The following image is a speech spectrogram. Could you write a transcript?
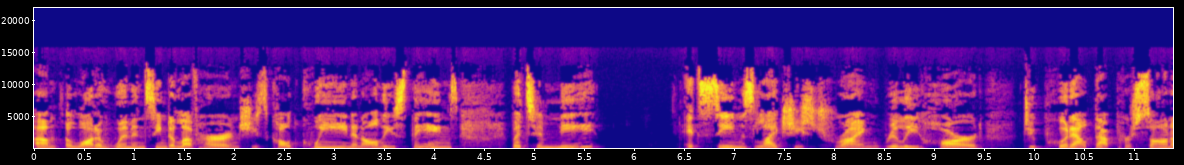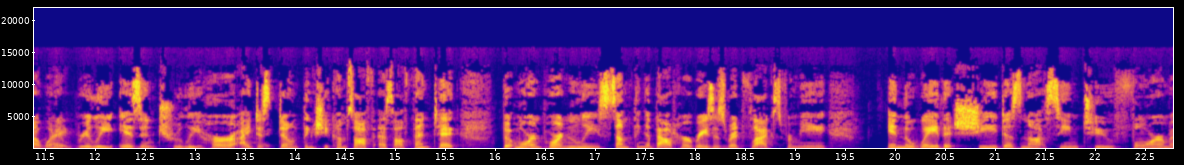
Um, a lot of women seem to love her and she's called queen and all these things. But to me, it seems like she's trying really hard to put out that persona when Right. it really isn't truly her. I just don't think she comes off as authentic. But more importantly, something about her raises red flags for me in the way that she does not seem to form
